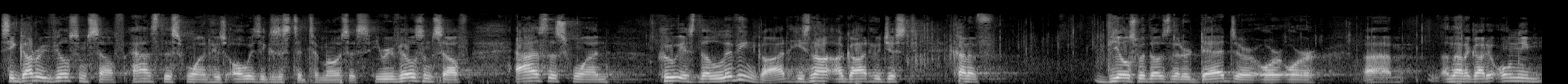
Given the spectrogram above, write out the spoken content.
See, God reveals himself as this one who's always existed to Moses. He reveals himself as this one who is the living God. He's not a God who just kind of deals with those that are dead or, or, or um, not a God who only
